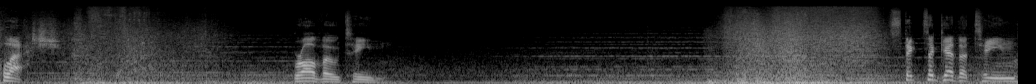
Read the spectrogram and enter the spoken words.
clash. Bravo team. Stick together, team.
